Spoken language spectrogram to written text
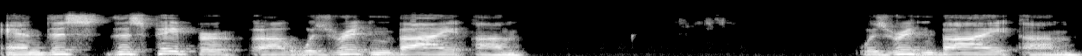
and this this paper uh, was written by um, was written by um,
